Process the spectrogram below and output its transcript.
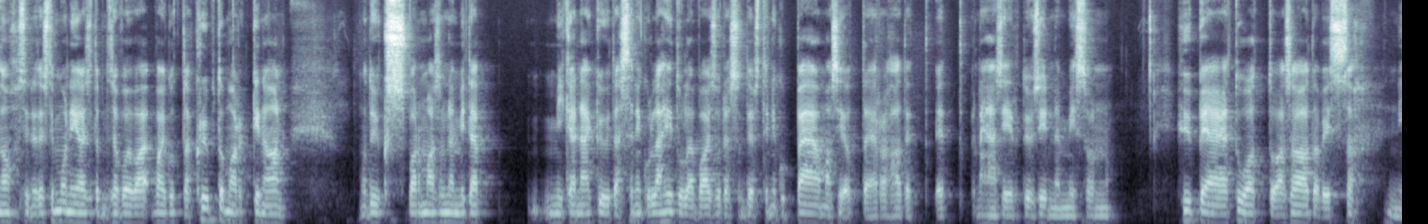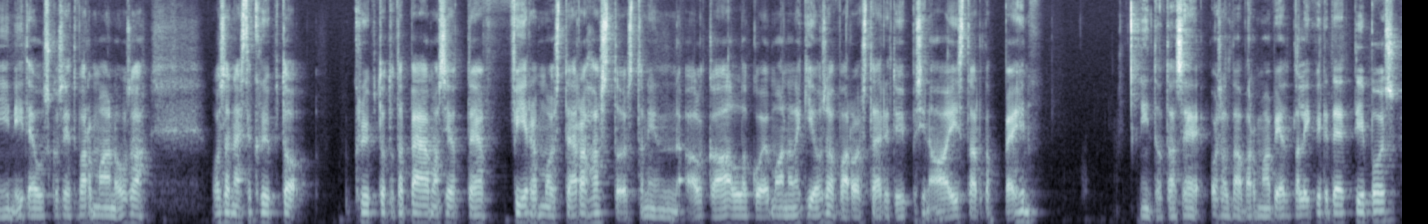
no siinä on tietysti monia asioita, mitä se voi vaikuttaa kryptomarkkinaan, mutta yksi varmaan sellainen, mitä mikä näkyy tässä niin kuin lähitulevaisuudessa on tietysti niin kuin pääomasijoittajarahat, että, että nehän siirtyy sinne, missä on hypeä ja tuottoa saatavissa, niin itse uskoisin, että varmaan osa, osa näistä krypto, krypto tota pääomasijoittajafirmoista ja rahastoista niin alkaa allokoimaan ainakin osa varoista erityyppisiin AI-startuppeihin. Niin tota, se osaltaan varmaan vie tätä likviditeettiä pois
